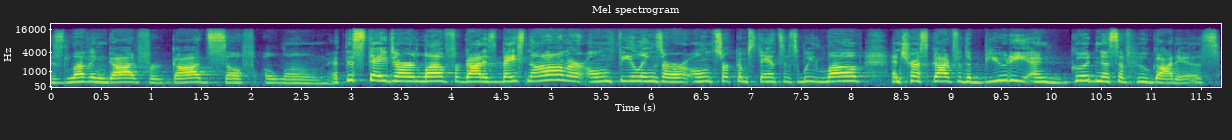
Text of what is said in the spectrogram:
is loving God for God's self alone. At this stage, our love for God is based not on our own feelings or our own circumstances. We love and trust God for the beauty and goodness of who God is,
